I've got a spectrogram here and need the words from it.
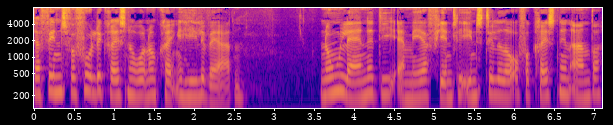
Der findes forfulgte kristne rundt omkring i hele verden. Nogle lande de er mere fjendtligt indstillet over for kristne end andre,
